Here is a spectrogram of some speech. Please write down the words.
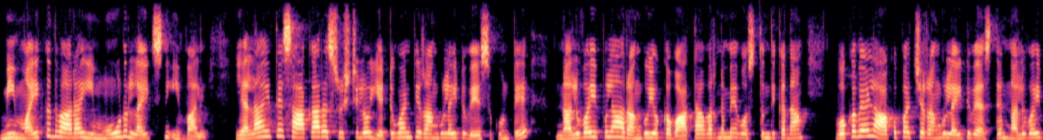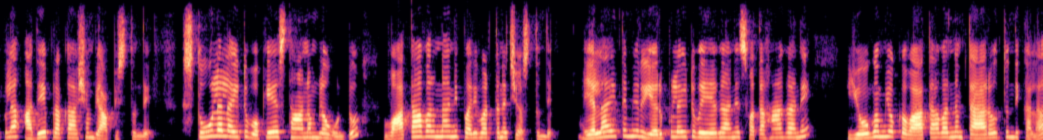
మీ మైక్ ద్వారా ఈ మూడు లైట్స్ని ఇవ్వాలి. ఎలా అయితే సాకార సృష్టిలో ఎటువంటి రంగు లైట్ వేసుకుంటే నలువైపులా రంగు యొక్క వాతావరణమే వస్తుంది కదా. ఒకవేళ ఆకుపచ్చ రంగు లైట్ వేస్తే నలువైపులా అదే ప్రకాశం వ్యాపిస్తుంది. స్థూల లైట్ ఒకే స్థానంలో ఉంటూ వాతావరణాన్ని పరివర్తన చేస్తుంది. ఎలా అయితే మీరు ఎరుపు లైట్ వేయగానే స్వతహాగానే యోగం యొక్క వాతావరణం తయారవుతుంది కదా.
